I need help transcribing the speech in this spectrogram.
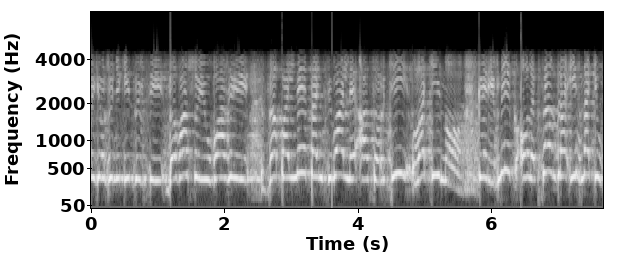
дорогі до вашої уваги запальне танцювальне асорті Латіно, керівник Олександра Ігнатюк.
